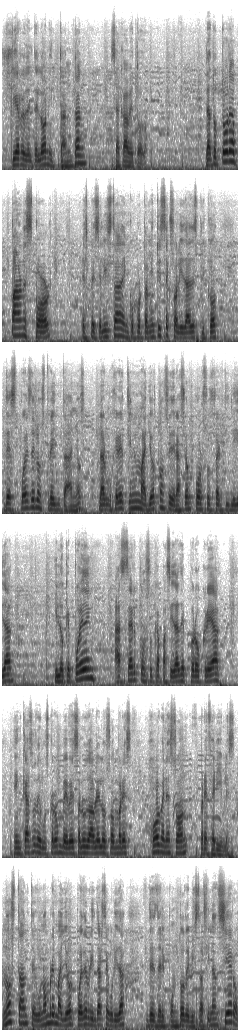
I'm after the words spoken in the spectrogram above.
cierre del telón y tan tan se acabe todo. La doctora Sport, especialista en comportamiento y sexualidad, explicó, después de los 30 años, las mujeres tienen mayor consideración por su fertilidad y lo que pueden hacer con su capacidad de procrear. En caso de buscar un bebé saludable, los hombres jóvenes son preferibles. No obstante, un hombre mayor puede brindar seguridad desde el punto de vista financiero.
